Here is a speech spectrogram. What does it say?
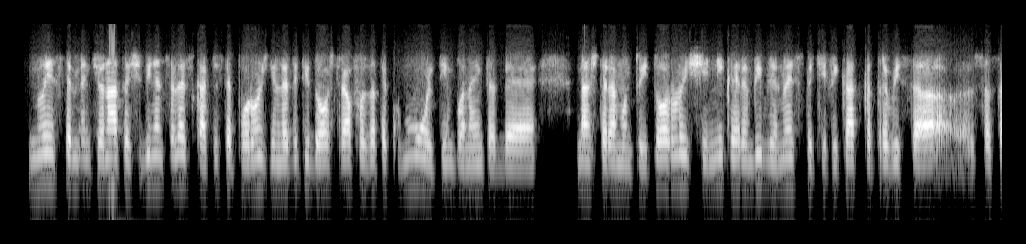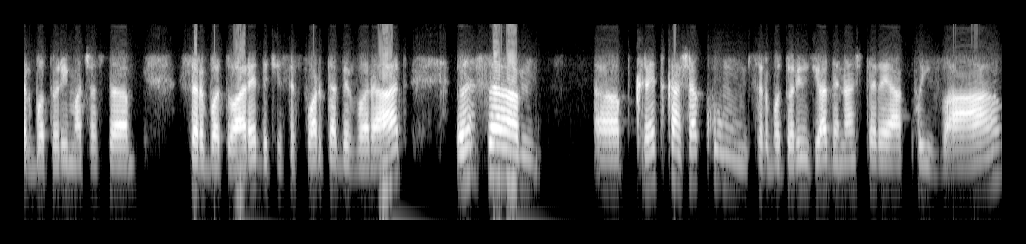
Nu este menționată și bineînțeles că aceste porunci din Levitii 23 au fost date cu mult timp înainte de nașterea Mântuitorului și nicăieri în Biblie nu e specificat că trebuie să, să sărbătorim această sărbătoare, deci este foarte adevărat. Însă Uh, cred că așa cum sărbătorim ziua de naștere a cuiva,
